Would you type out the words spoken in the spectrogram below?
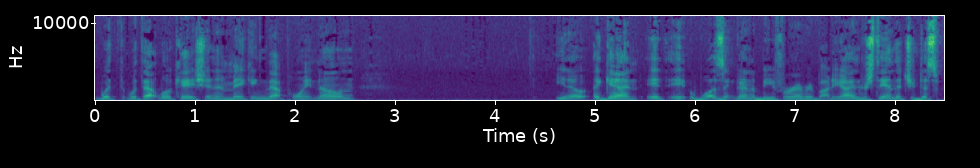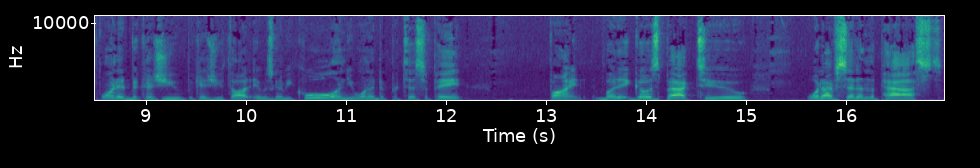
with, with that location and making that point known, you know, again, it, it wasn't going to be for everybody. I understand that you're disappointed because you because you thought it was going to be cool and you wanted to participate. Fine, but it goes back to what I've said in the past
